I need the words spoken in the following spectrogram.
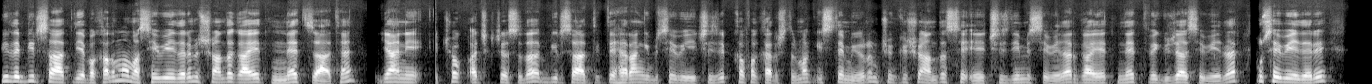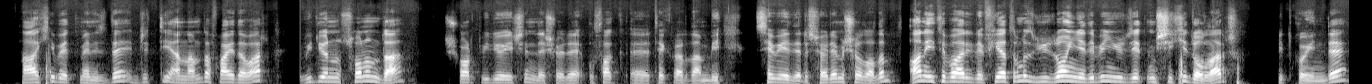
Bir de 1 saatliğe bakalım ama seviyelerimiz şu anda gayet net zaten. Yani çok açıkçası da 1 saatlikte herhangi bir seviyeyi çizip kafa karıştırmak istemiyorum. Çünkü şu anda e, çizdiğimiz seviyeler gayet net ve güzel seviyeler. Bu seviyeleri takip etmenizde ciddi anlamda fayda var. Videonun sonunda short video için de şöyle ufak e, tekrardan bir seviyeleri söylemiş olalım. An itibariyle fiyatımız 117.172 dolar Bitcoin'de.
